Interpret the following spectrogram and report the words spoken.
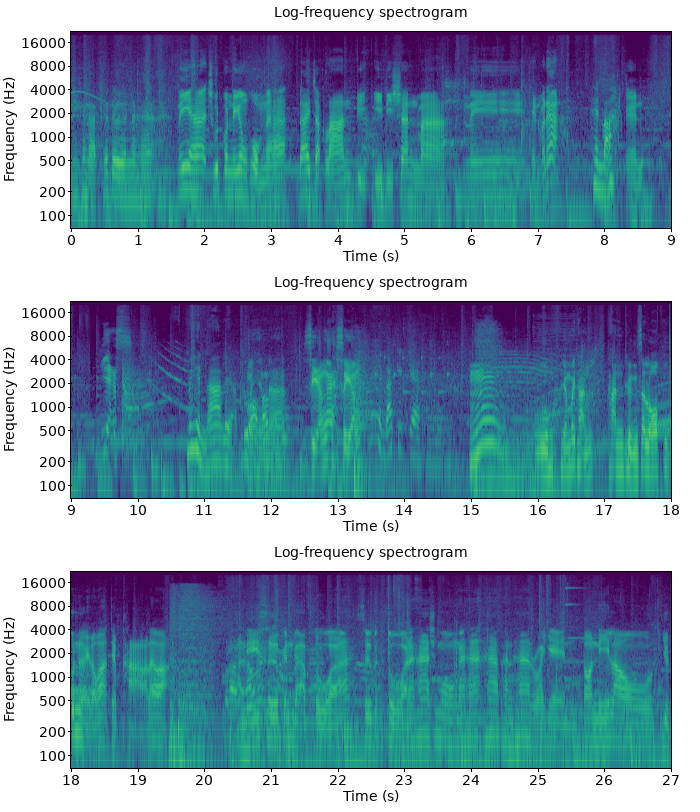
นี่ขนาดแค่เดินนะฮะ นี่ฮะ ชุดวันนี้ของผมนะฮะ ได้จากร้าน The Edition มา นี่ เห็นปะเนี่ย เห็นปะเห็น yes ไม่เห็นหน้าเลยอะ ดูอไม่อกเห็นปะหน้าไม่รู้เสียงไงเสียงไม่เห็นหน้าแก่ๆของมึงหืมกูยังไม่ทันทันถึงสโลปกูก็เหนื่อยแล้วอะเจ็บขาแล้วอะ อันนี้ซื้อเป็นแบบตั๋วซื้อเป็นตั๋วนะ5ชั่วโมงนะฮะ 5,500 เยน ตอนนี้เราหยุด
